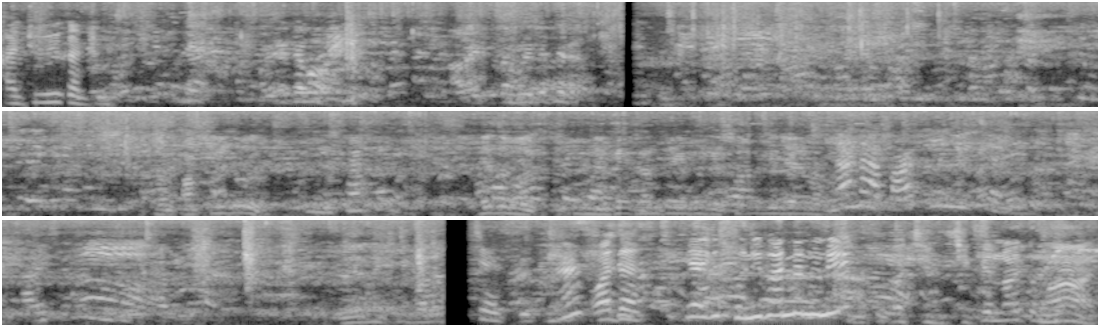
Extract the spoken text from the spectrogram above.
কাজুই কাজু। ওদের আজকে শনিবার না নুনি? চিকেন নয় তো মাছ।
